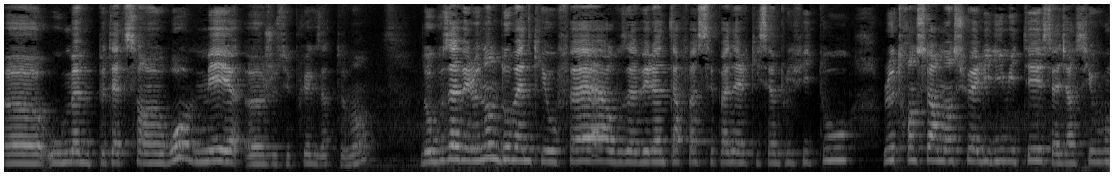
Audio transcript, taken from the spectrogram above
euh, ou même peut-être 100 euros, mais euh, je ne sais plus exactement. Donc vous avez le nom de domaine qui est offert, vous avez l'interface cPanel qui simplifie tout, le transfert mensuel illimité, c'est-à-dire si vous,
